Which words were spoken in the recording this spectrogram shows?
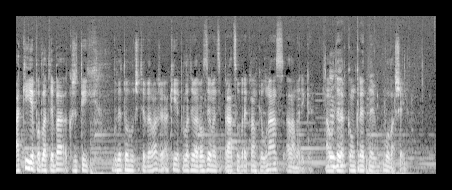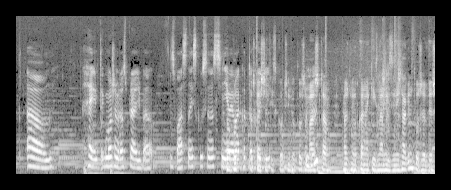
Aký je podľa teba, akože tých, bude toho určite veľa, že aký je podľa teba rozdiel medzi prácou v reklamke u nás a v Amerike? Alebo uh-huh. teda konkrétne vo vašej? Um, hej, tak môžem rozprávať iba z vlastnej skúsenosti, neviem no, po, ako to počkaj, chodí. ešte ti skočím do toho, že mm-hmm. máš tam, máš v nejakých známych z iných agentúr, že vieš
